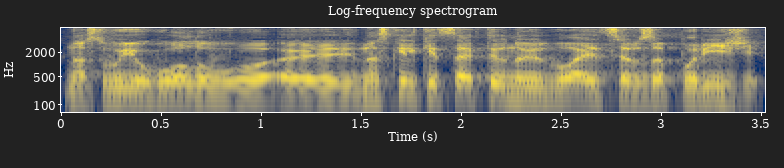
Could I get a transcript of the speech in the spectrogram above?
на свою голову. Е, Наскільки це активно відбувається в Запоріжжі?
